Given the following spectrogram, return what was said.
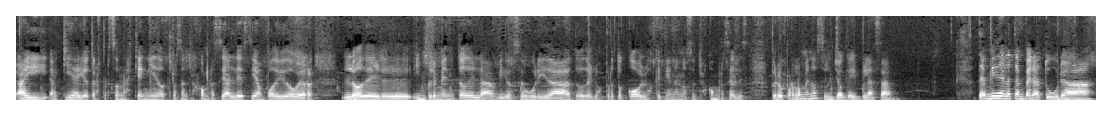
hay, aquí hay otras personas que han ido a otros centros comerciales y han podido ver lo del implemento de la bioseguridad o de los protocolos que tienen los centros comerciales, pero por lo menos el Jockey Plaza te mide la temperatura,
